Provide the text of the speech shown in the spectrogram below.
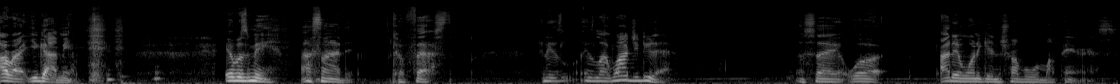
All right, you got me. it was me. I signed it. Confessed. And he's he's like, "Why'd you do that?" I say, "Well, I didn't want to get in trouble with my parents."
